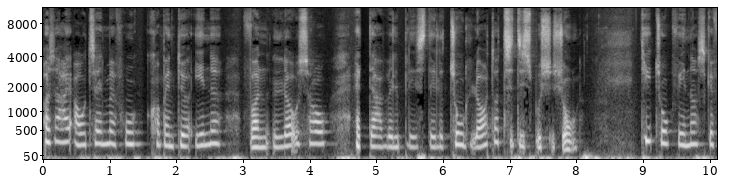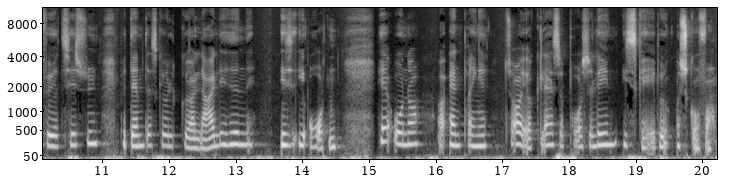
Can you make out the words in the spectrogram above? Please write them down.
Og så har jeg aftalt med fru kommandørinde von Lovsov, at der vil blive stillet to lotter til disposition. De to kvinder skal føre tilsyn med dem, der skal gøre lejligheden i, i orden. Herunder og anbringe tøj og glas og porcelæn i skabe og skuffer.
